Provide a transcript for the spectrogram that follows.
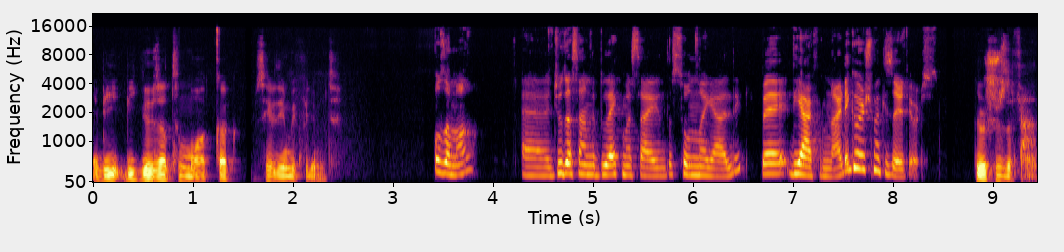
bir, bir göz atın muhakkak sevdiğim bir filmdi. O zaman e, Judas and the Black Messiah'ın da sonuna geldik ve diğer filmlerde görüşmek üzere diyoruz. Görüşürüz efendim.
